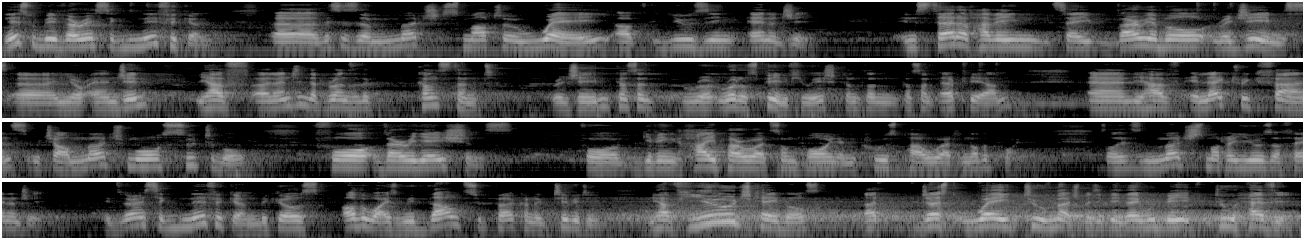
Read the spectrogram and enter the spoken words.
This would be very significant. Uh, this is a much smarter way of using energy. Instead of having, say, variable regimes uh, in your engine, you have an engine that runs at a constant regime, constant rotor speed, if you wish, constant, constant RPM, and you have electric fans, which are much more suitable for variations, for giving high power at some point and cruise power at another point. So it's much smarter use of energy. It's very significant because otherwise, without superconductivity, you have huge cables that just weigh too much. Basically, they would be too heavy.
